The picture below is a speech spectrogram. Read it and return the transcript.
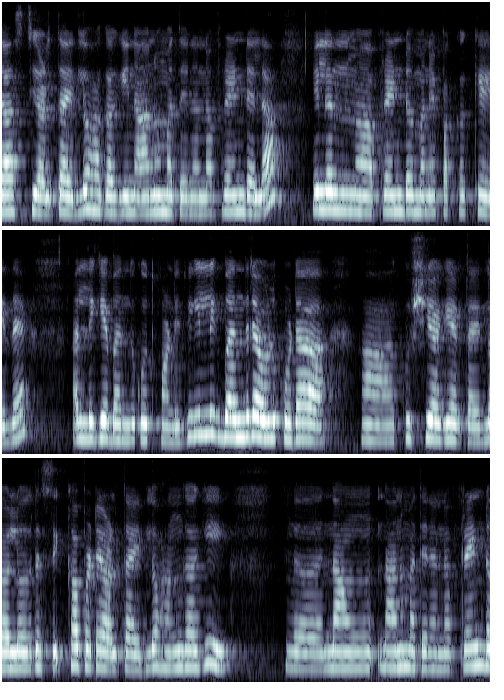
ಜಾಸ್ತಿ ಅಳ್ತಾ ಇದ್ಲು. ಹಾಗಾಗಿ ನಾನು ಮತ್ತು ನನ್ನ ಫ್ರೆಂಡ್ ಎಲ್ಲ, ಇಲ್ಲ ನನ್ನ ಫ್ರೆಂಡ್ ಮನೆ ಪಕ್ಕಕ್ಕೆ ಇದೆ. ಅಲ್ಲಿಗೆ ಬಂದು ಕೂತ್ಕೊಂಡಿದ್ವಿ. ಇಲ್ಲಿಗೆ ಬಂದರೆ ಅವಳು ಕೂಡ ಖುಷಿಯಾಗಿ ಇರ್ತಾಯಿದ್ಲು ಅಲ್ಲೋದ್ರೆ ಸಿಕ್ಕಾಪಟ್ಟೆ ಅಳ್ತಾ ಇದ್ಲು. ಹಾಗಾಗಿ ನಾವು, ನಾನು ಮತ್ತು ನನ್ನ ಫ್ರೆಂಡ್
